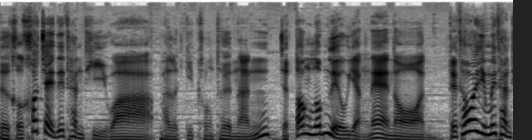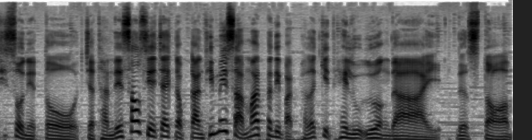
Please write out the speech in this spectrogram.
เธอก็เข้าใจได้ทันทีว่าภารกิจของเธอนั้นจะต้องล้มเหลวอย่างแน่นอน แต่ถ้าว่ายังไม่ทันที่โซเนโตจะทันได้เศร้าเสียใจกับการที่ไม่สามารถปฏิบัติภารกิจให้ลุล่วงได้เดอะสตอม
